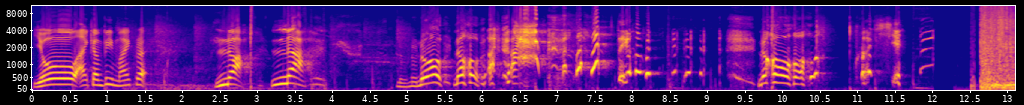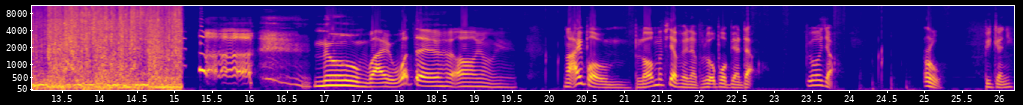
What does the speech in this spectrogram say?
Yo i can be minecraft. Nah nah no. No no no. Ah, ah! No shit no my what the hell အော်ရောင်ငါအဲ့ပေါ်ဘလော့မဖြတ်ဖဲနဲ့ဘလို့အပေါ်ပြန်တက်ပြောကြအိုးဘီကန်ကြီး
